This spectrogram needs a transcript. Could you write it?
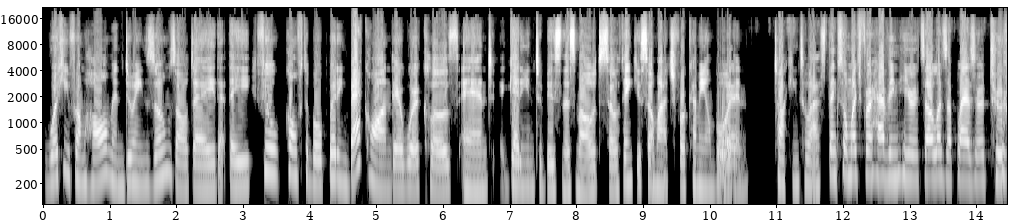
working from home and doing Zooms all day that they feel comfortable putting back on their work clothes and getting into business mode. So thank you so much for coming on board yeah. and talking to us. Thanks so much for having here. It's always a pleasure to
